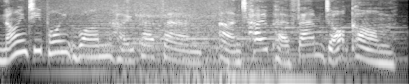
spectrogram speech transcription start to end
90.1 Hope FM and hopefm.com.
